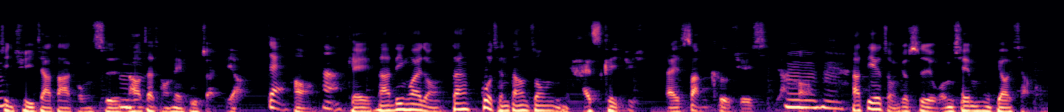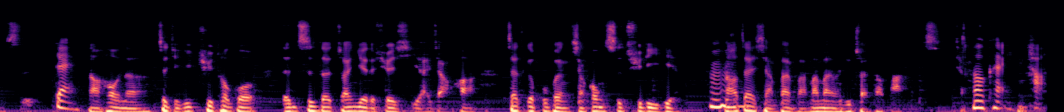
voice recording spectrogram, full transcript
进去一家大公司，然后再从内部转掉。对，好，OK。那另外一种，当然过程当中你还是可以去来上课学习啊。嗯嗯。那第二种就是我们先目标小公司，对，然后呢自己去透过人资的专业的学习来讲的话，在这个部分小公司去历练。然后再想办法慢慢的去转到大公司，这样。OK，好。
